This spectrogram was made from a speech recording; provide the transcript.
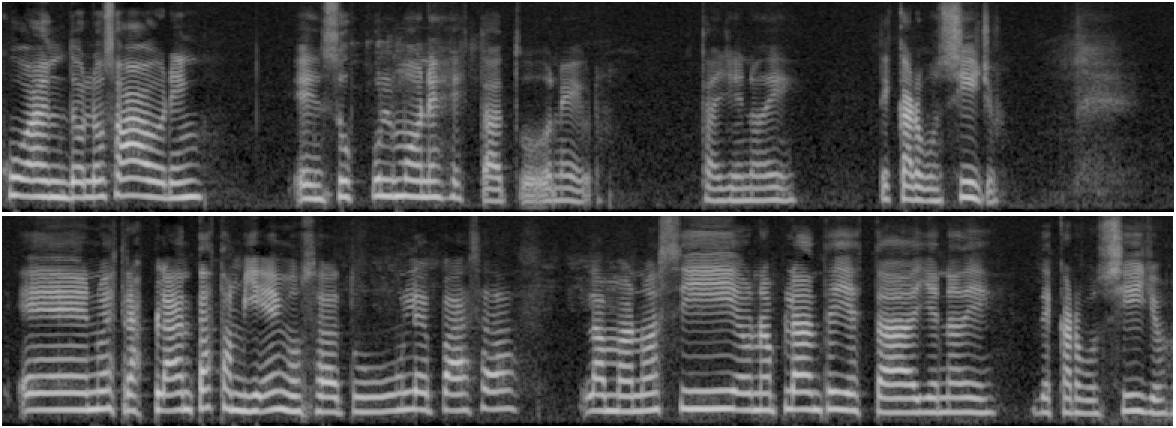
cuando los abren en sus pulmones está todo negro, está lleno de, de carboncillo. En nuestras plantas también, o sea, tú le pasas la mano así a una planta y está llena de, de carboncillo.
